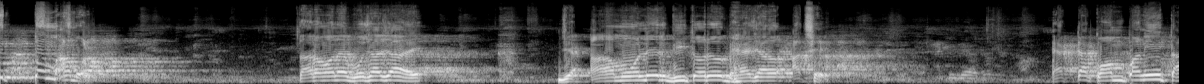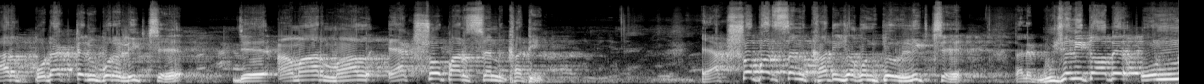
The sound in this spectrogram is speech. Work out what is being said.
উত্তম আমল। তার মানে বোঝা যায় যে আমলের ভিতরেও ভেজাল আছে। একটা কোম্পানি তার প্রোডাক্টের উপরে লিখছে যে আমার মাল একশো পার্সেন্ট খাঁটি। একশো পার্সেন্ট খাঁটি যখন কেউ লিখছে, তাহলে বুঝে নিতে হবে অন্য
